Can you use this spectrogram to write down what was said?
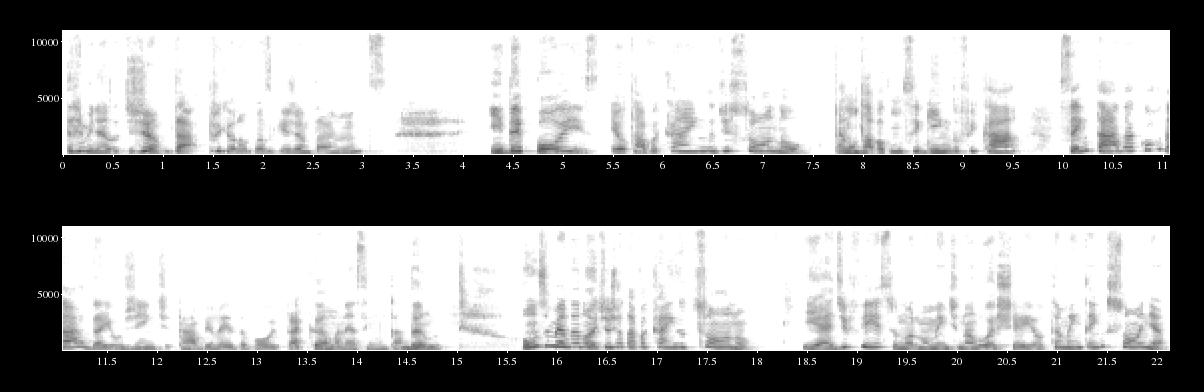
terminando de jantar, porque eu não consegui jantar antes. E depois eu tava caindo de sono. Eu não tava conseguindo ficar sentada acordada. Eu, gente, tá, beleza, vou ir pra cama, né? Assim, não tá dando. Onze e meia da noite eu já tava caindo de sono. E é difícil. Normalmente na lua cheia eu também tenho insônia.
